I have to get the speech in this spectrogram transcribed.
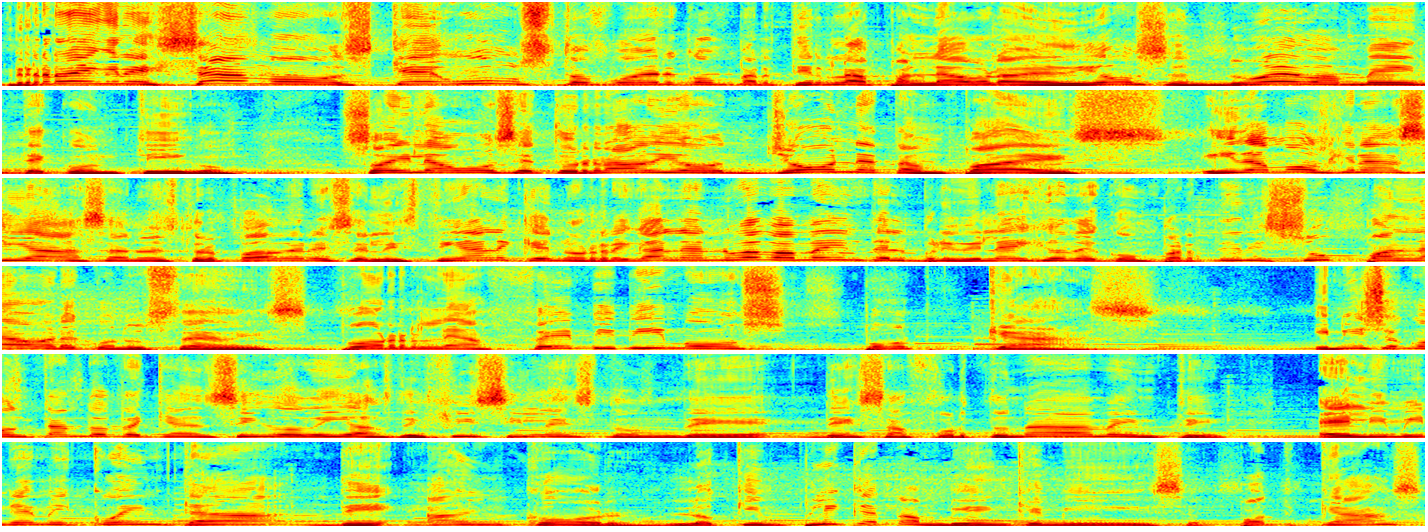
Regresamos. Qué gusto poder compartir la palabra de Dios nuevamente contigo. Soy la voz de tu radio, Jonathan Páez. Y damos gracias a nuestro Padre Celestial que nos regala nuevamente el privilegio de compartir su palabra con ustedes. Por la fe vivimos podcast. Inicio contándote que han sido días difíciles donde desafortunadamente eliminé mi cuenta de Anchor, lo que implica también que mis podcasts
